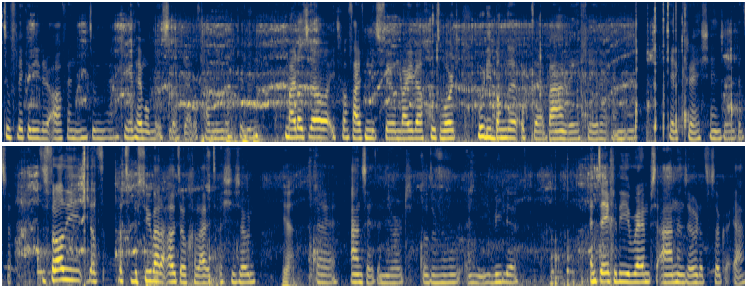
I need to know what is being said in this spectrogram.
toen flikkerde die eraf en toen eh, ging het helemaal mis. Toen dacht ik, ja, dat gaan we niet nog een keer doen. Maar dat is wel iets van vijf minuten film waar je wel goed hoort hoe die banden op de baan reageren. En de hele crash en zo. Dat het is vooral die, dat, dat bestuurbare autogeluid als je zo'n Ja, aanzet en je hoort dat woe en die wielen. En tegen die ramps aan en zo. Dat is ook, ja,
